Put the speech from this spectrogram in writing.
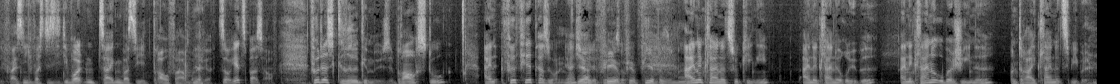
ich weiß nicht, was die sich, die wollten zeigen, was sie drauf haben. Oder so, jetzt pass auf. Für das Grillgemüse brauchst du ein, für vier Personen, ja? Ich Ja, rede vier, so. für vier Personen. Ja. Eine kleine Zucchini, eine kleine Rübe, eine kleine Aubergine und drei kleine Zwiebeln.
